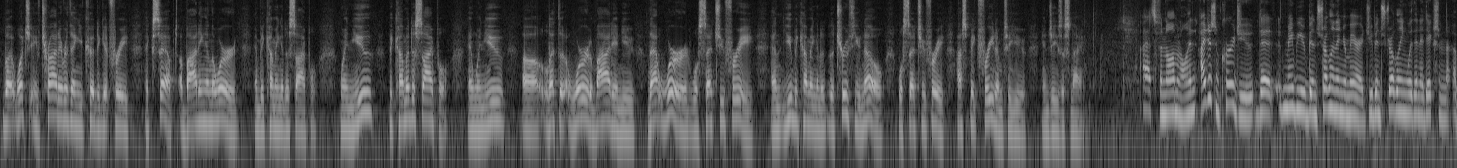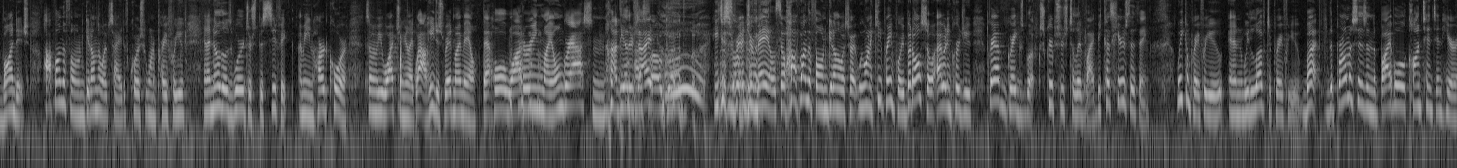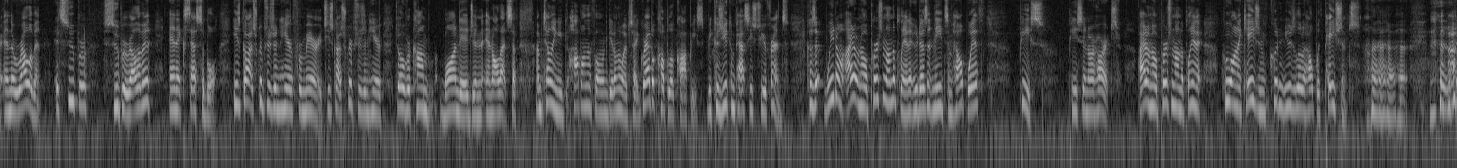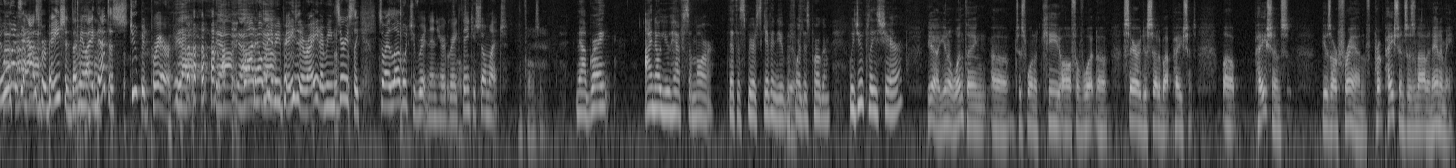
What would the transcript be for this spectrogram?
But what you, you've tried everything you could to get free except abiding in the Word and becoming a disciple. When you become a disciple and when you uh, let the Word abide in you, that Word will set you free. And you becoming the truth you know will set you free. I speak freedom to you in Jesus' name. That's phenomenal. And I just encourage you that maybe you've been struggling in your marriage, you've been struggling with an addiction, a bondage. Hop on the phone, get on the website. Of course, we want to pray for you. And I know those words are specific. I mean, hardcore. Some of you watching, you're like, wow, he just read my mail. That whole watering my own grass and on the other That's side. so good. he just so read your mail. So hop on the phone, get on the website. We want to keep praying for you. But also, I would encourage you, grab Greg's book, Scriptures to Live By, because here's the thing we can pray for you and we love to pray for you. But the promises and the bible content in here and the relevant. It's super super relevant and accessible. He's got scriptures in here for marriage. He's got scriptures in here to overcome bondage and, and all that stuff. I'm telling you hop on the phone get on the website grab a couple of copies because you can pass these to your friends. Because we don't i don't know a person on the planet who doesn't need some help with peace peace in our hearts. I don't know a person on the planet who on occasion couldn't use a little help with patience. who wants to ask for patience? I mean, like, that's a stupid prayer. Yeah, yeah, yeah. God help me to be patient, right? I mean, seriously. So I love what you've written in here, Greg. Thank you so much. That's awesome. Now, Greg, I know you have some more that the Spirit's given you before Yes. this program. Would you please share? Yeah, you know, one thing, uh, just want to key off of what uh, Sarah just said about patience. Uh, patience is our friend. Patience is not an enemy.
